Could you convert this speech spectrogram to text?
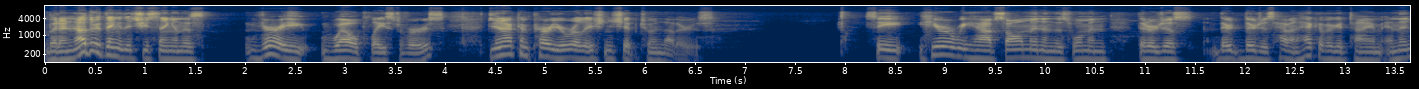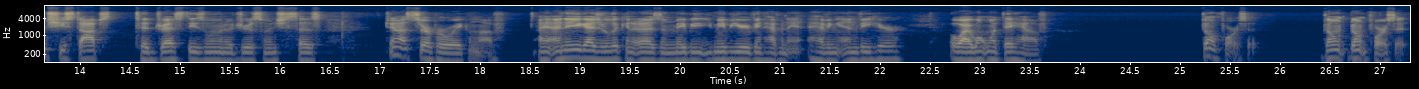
but another thing that she's saying in this very well placed verse: "Do not compare your relationship to another's." See, here we have Solomon and this woman that are just they're they're just having a heck of a good time, and then she stops to address these women of Jerusalem, and she says, "Do not stir up or awaken love." I, I know you guys are looking at us, and maybe maybe you're even having having envy here. Oh, I want what they have. Don't force it. Don't don't force it.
